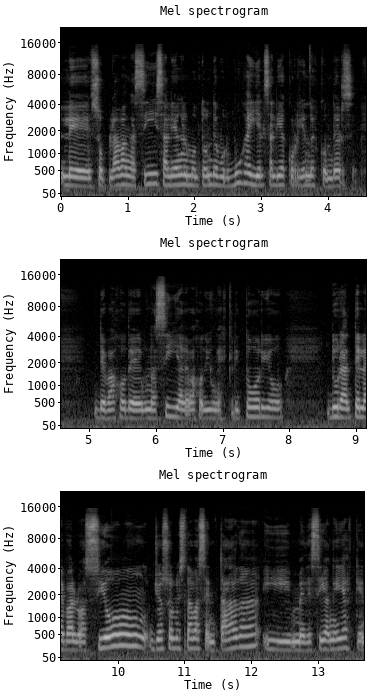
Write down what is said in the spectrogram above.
le soplaban así, salían el montón de burbujas y él salía corriendo a esconderse debajo de una silla, debajo de un escritorio. Durante la evaluación yo solo estaba sentada y me decían ellas que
